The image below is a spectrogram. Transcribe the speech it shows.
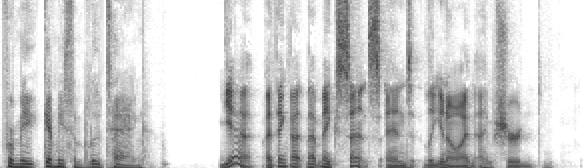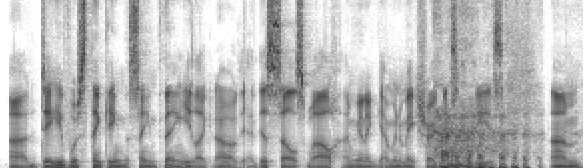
for me. Give me some blue tang. Yeah, I think that that makes sense, and you know, I, am sure uh, Dave was thinking the same thing. He like, oh yeah, this sells well. I'm gonna I'm gonna make sure I get some of these. Um,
